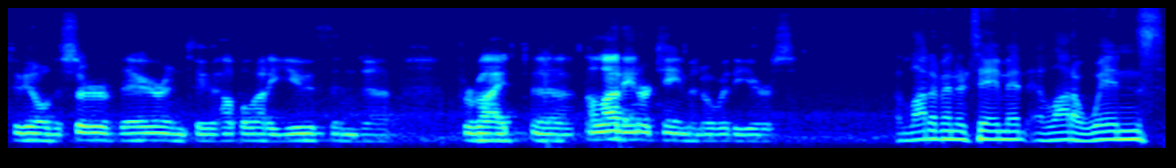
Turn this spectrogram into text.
to be able to serve there and to help a lot of youth and uh, provide uh, a lot of entertainment over the years a lot of entertainment, a lot of wins,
